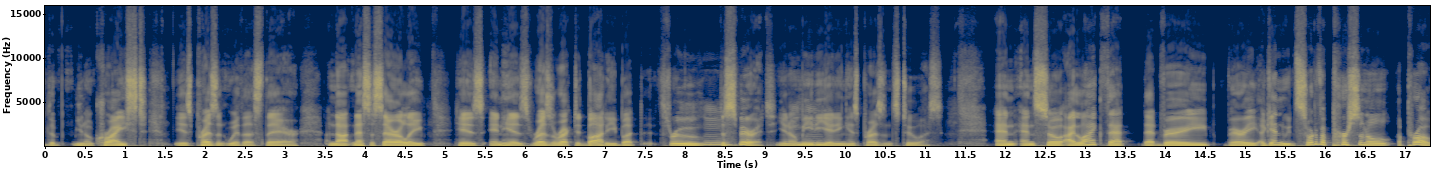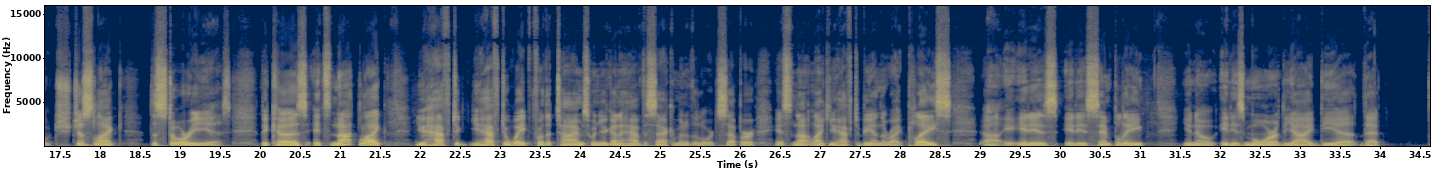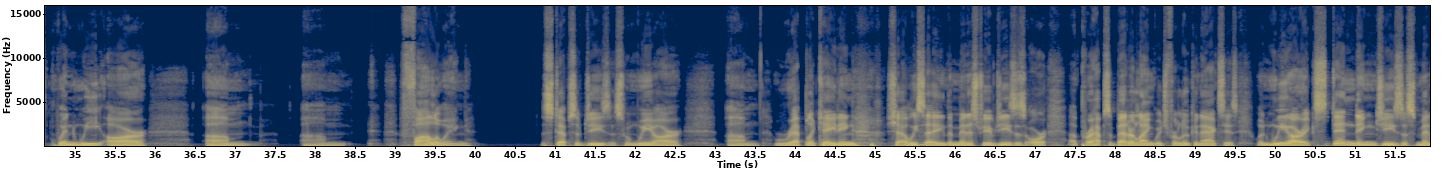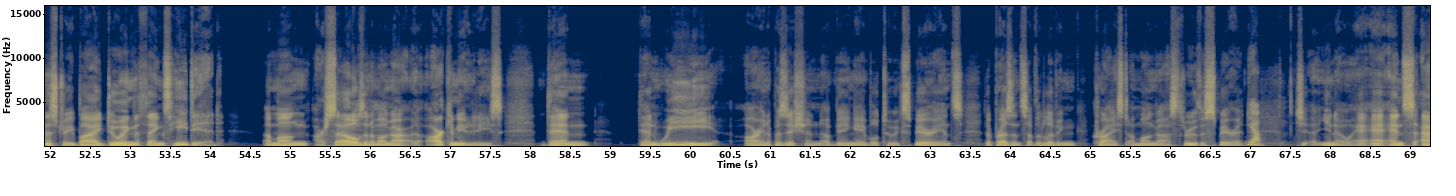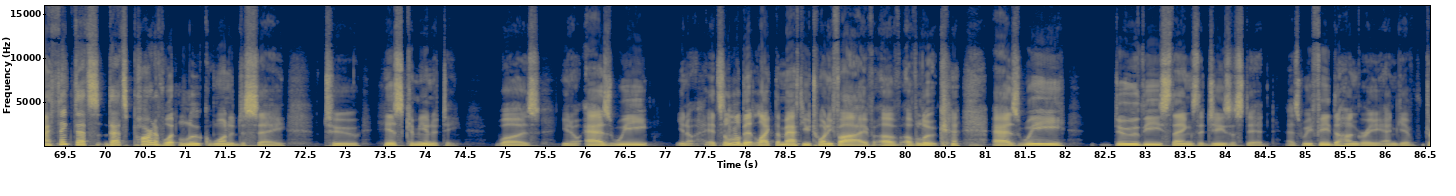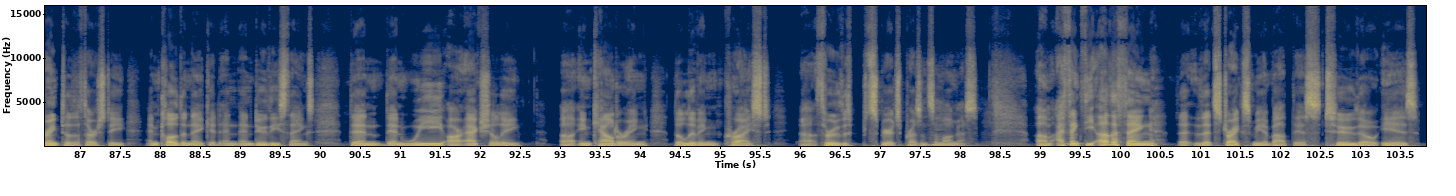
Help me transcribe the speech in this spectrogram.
the you know Christ is present with us there not necessarily his in his resurrected body but through mm-hmm. the spirit you know mm-hmm. mediating his presence to us. And and so I like that that very very again it's sort of a personal approach just like the story is. Because it's not like you have to you have to wait for the times when you're going to have the sacrament of the Lord's Supper. It's not like you have to be in the right place. Uh, it is it is simply you know it is more the idea that when we are um, um, following the steps of Jesus, when we are um, replicating, shall we say, the ministry of Jesus, or uh, perhaps a better language for Luke and Acts is when we are extending Jesus' ministry by doing the things he did among ourselves and among our, our communities, then, then we are in a position of being able to experience the presence of the living Christ among us through the Spirit. Yeah. you know and, and, and i think that's that's part of what luke wanted to say to his community was you know as we you know it's a little bit like the matthew 25 of, of luke as we do these things that jesus did as we feed the hungry and give drink to the thirsty and clothe the naked and, and do these things then then we are actually uh, encountering the living Christ uh, through the Spirit's presence Mm-hmm. among us. Um, I think the other thing that, that strikes me about this too, though, is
